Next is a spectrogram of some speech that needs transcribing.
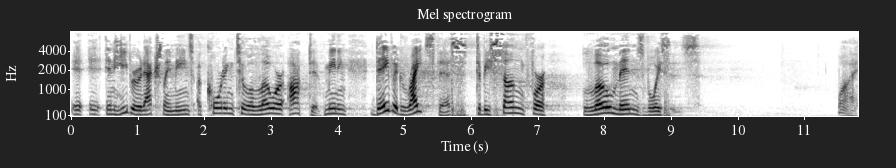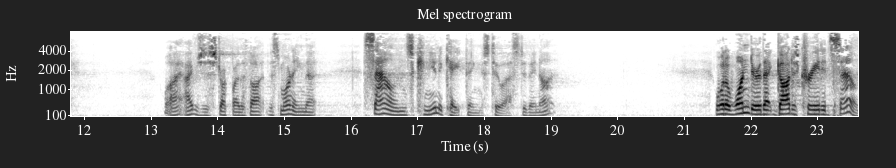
it, it, in Hebrew it actually means according to a lower octave, meaning David writes this to be sung for low men's voices. Why? Well, I, I was just struck by the thought this morning that sounds communicate things to us, do they not? What a wonder that God has created sound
